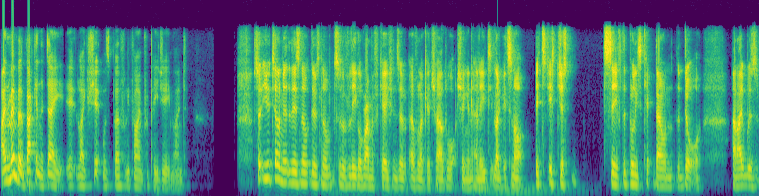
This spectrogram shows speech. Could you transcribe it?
I remember back in the day, it like shit was perfectly fine for PG, mind. So you telling me there's no there's no sort of legal ramifications of, of like a child watching and, an 18 like it's not it's it's just say if the police kicked down the door and I was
